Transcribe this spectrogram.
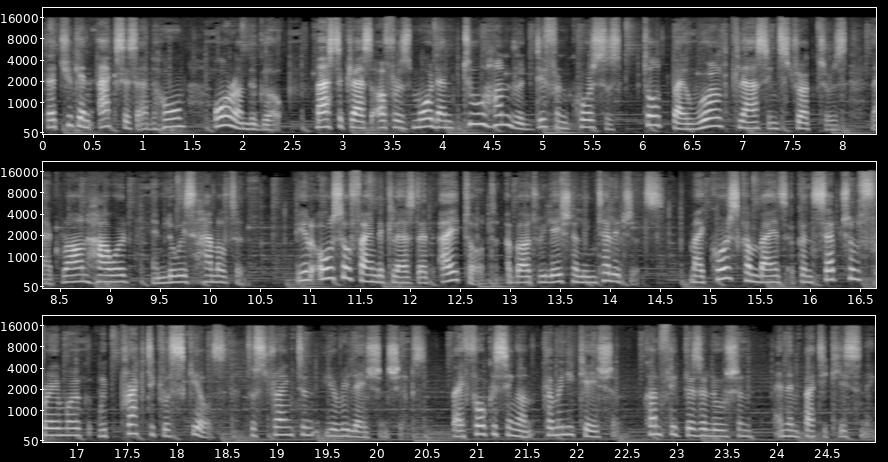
that you can access at home or on the go. Masterclass offers more than 200 different courses taught by world class instructors like Ron Howard and Lewis Hamilton. You'll also find a class that I taught about relational intelligence. My course combines a conceptual framework with practical skills to strengthen your relationships by focusing on communication, conflict resolution, and empathic listening.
